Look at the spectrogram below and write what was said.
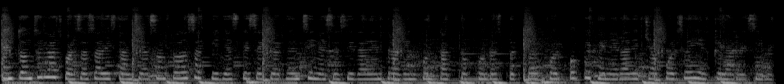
Entonces las fuerzas a distancia son todas aquellas que se ejercen sin necesidad de entrar en contacto con respecto al cuerpo que genera dicha fuerza y el que la recibe.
